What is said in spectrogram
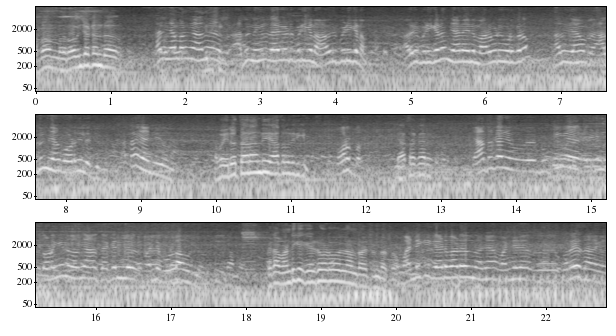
അപ്പം റോബിൻ ചേട്ടൻ എന്താ? അല്ല ഞാൻ പറഞ്ഞു അത് അത് നിങ്ങൾ ധൈര്യമായിട്ട് പിടിക്കണം. അവർ പിടിക്കണം. അവർ പിടിക്കണം. ഞാൻ അതിന് മറുപടി കൊടുക്കണം. അത് ഞാൻ അതും ഞാൻ കോടതിയിൽ എത്തിക്കും. അത്രേ ഞാൻ ചെയ്യുള്ളൂ. അപ്പോൾ ഇരുപത്താറാം തീയതി യാത്ര തിരിക്കും. ഉറപ്പ്. യാത്രക്കാർ? യാത്രക്കാർ ബുക്കിംഗ് തുടങ്ങിയെന്ന് പറഞ്ഞാൽ ആ സെക്കൻഡിൽ വണ്ടി ഫുള്ളാവുമല്ലോ ചേട്ടാ വണ്ടിക്ക് കേടുപാടുകളെല്ലാം ഉണ്ടായിട്ടുണ്ട് വണ്ടിക്ക് കേടുപാടുകൾ എന്ന് പറഞ്ഞാൽ വണ്ടിയുടെ കുറേ സാധനങ്ങൾ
